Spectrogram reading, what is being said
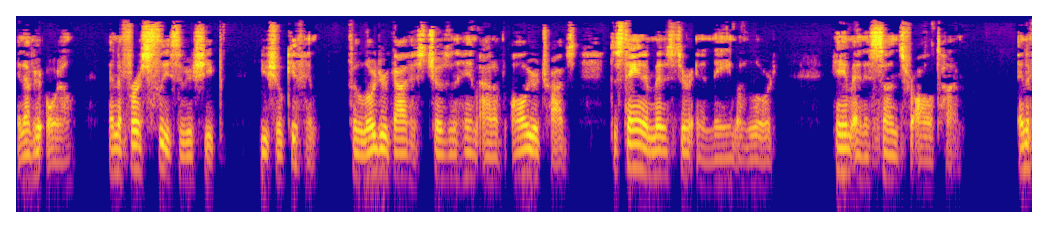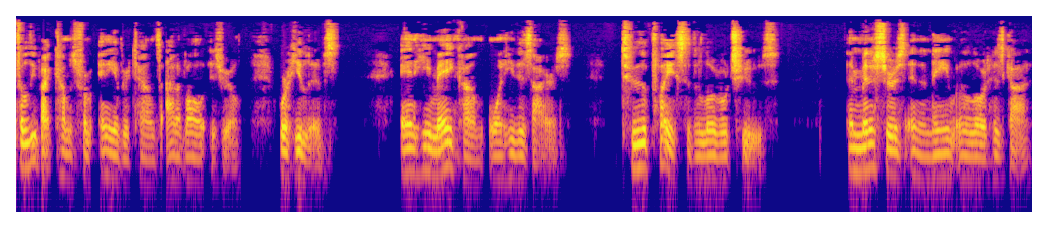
and of your oil, and the first fleece of your sheep you shall give him. For the Lord your God has chosen him out of all your tribes to stand and minister in the name of the Lord, him and his sons for all time. And if a Levite comes from any of your towns out of all Israel, where he lives, and he may come when he desires, to the place that the Lord will choose, and ministers in the name of the Lord his God,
